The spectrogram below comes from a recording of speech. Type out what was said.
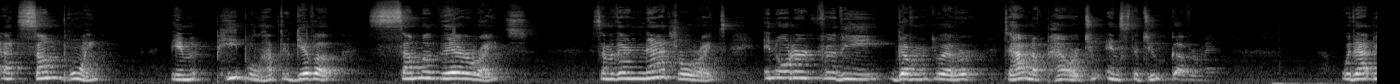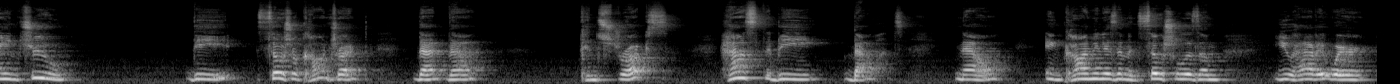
at some point, the people have to give up some of their rights some of their natural rights in order for the government to ever to have enough power to institute government. With that being true, the social contract that that constructs has to be balanced. Now, in communism and socialism, you have it where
